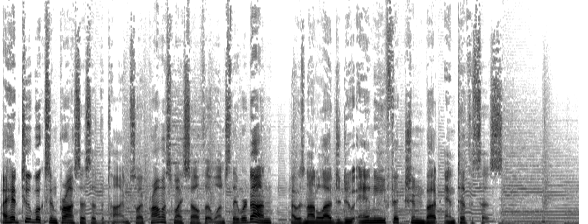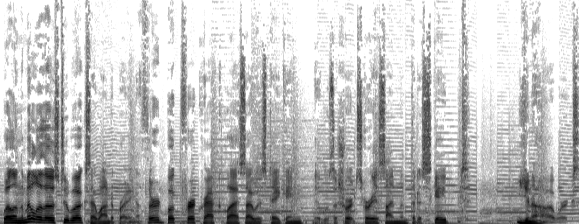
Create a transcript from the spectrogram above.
I had two books in process at the time, so I promised myself that once they were done, I was not allowed to do any fiction but antithesis. Well, in the middle of those two books, I wound up writing a third book for a craft class I was taking. It was a short story assignment that escaped. You know how it works.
